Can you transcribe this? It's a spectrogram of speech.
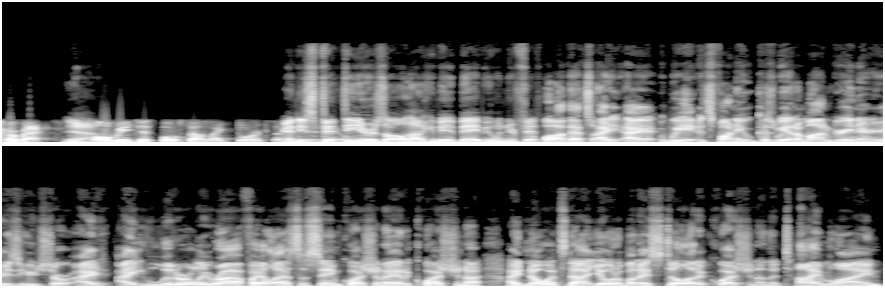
Correct. Yeah. Oh, we just both sound like dorks. And he's video. 50 years old. How can you be a baby when you're 50? Well, that's I. I we. It's funny because we had Ahman Green here. He's a huge star. I. I literally Raphael asked the same question. I had a question on. I know it's not Yoda, but I still had a question on the timeline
